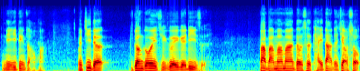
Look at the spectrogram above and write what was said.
你一定转化。我记得跟各位举过一个例子，爸爸妈妈都是台大的教授，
